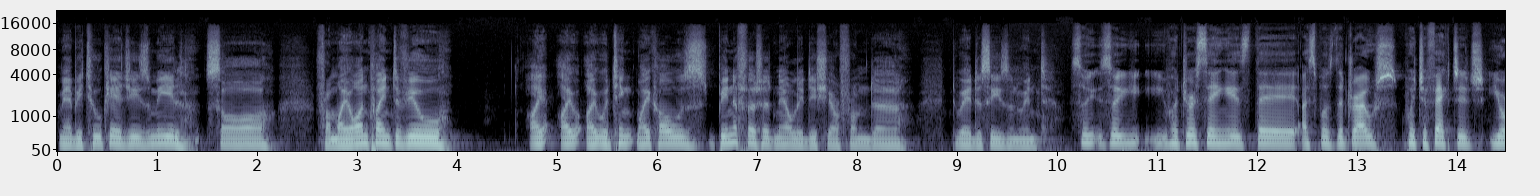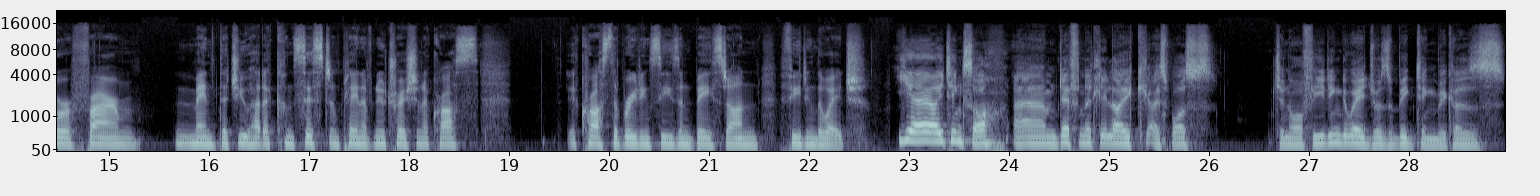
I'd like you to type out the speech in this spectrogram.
maybe two kgs a meal. So, from my own point of view, I, I, I would think my cows benefited nearly this year from the the way the season went. So, so you, what you're saying is the, I suppose, the drought which affected your farm meant that you had a consistent plane of nutrition across across the breeding season based on feeding the wedge. Yeah, I think so. Um, definitely, like I suppose, you know, feeding the wedge was a big thing because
